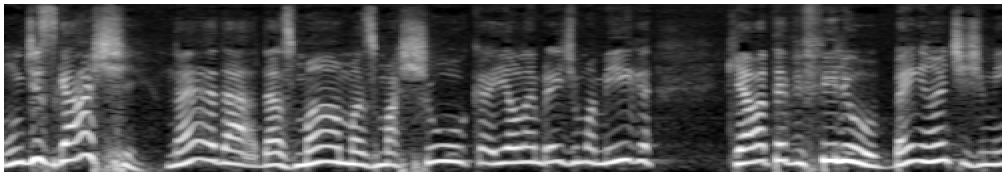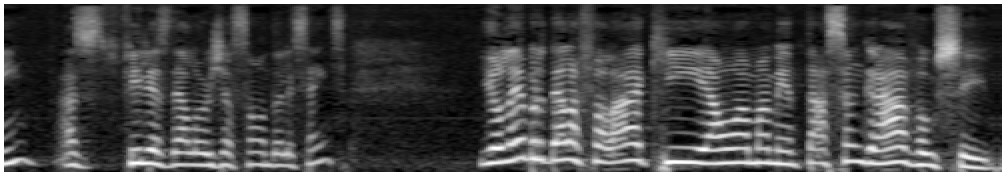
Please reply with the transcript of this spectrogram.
um desgaste né, da, das mamas, machuca. E eu lembrei de uma amiga que ela teve filho bem antes de mim. As filhas dela hoje já são adolescentes. E eu lembro dela falar que ao amamentar sangrava o seio.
